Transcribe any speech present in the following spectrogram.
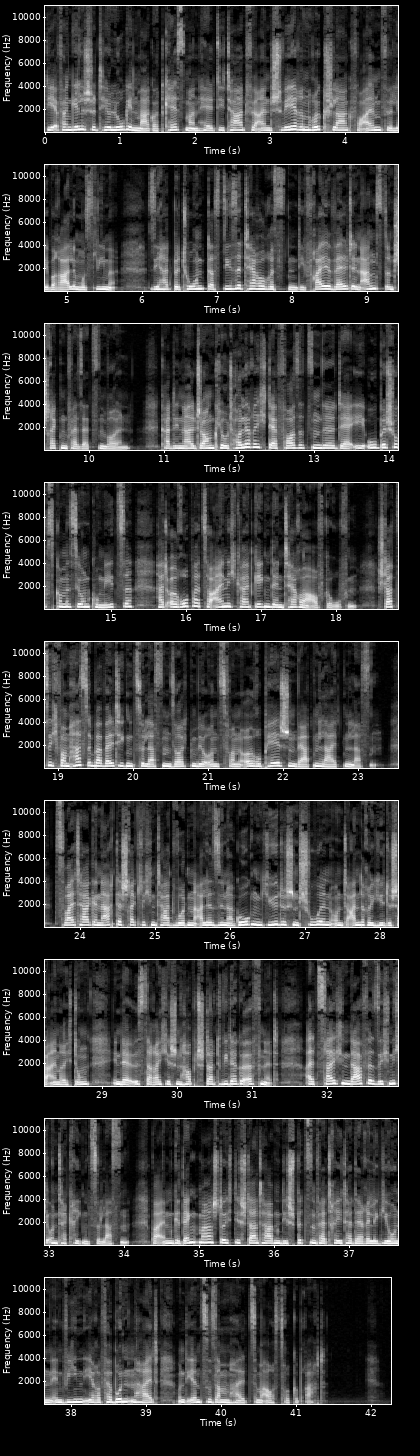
Die evangelische Theologin Margot Käßmann hält die Tat für einen schweren Rückschlag, vor allem für liberale Muslime. Sie hat betont, dass diese Terroristen die freie Welt in Angst und Schrecken versetzen wollen. Kardinal Jean-Claude Hollerich, der Vorsitzende der EU-Bischofskommission Comeze, hat Europa zur Einigkeit gegen den Terror aufgerufen. Statt sich vom Hass überwältigen zu lassen, sollten wir uns von europäischen Werten leiten lassen. Zwei Tage nach der schrecklichen Tat wurden alle Synagogen, jüdischen Schulen und andere jüdische Einrichtungen in der österreichischen Hauptstadt wieder geöffnet, als Zeichen dafür, sich nicht unterkriegen zu lassen. Bei einem Gedenkmarsch durch die Stadt haben die Spitzenvertreter der Religionen in Wien ihre Verbundenheit und ihren Zusammenhalt zum Ausdruck gebracht.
